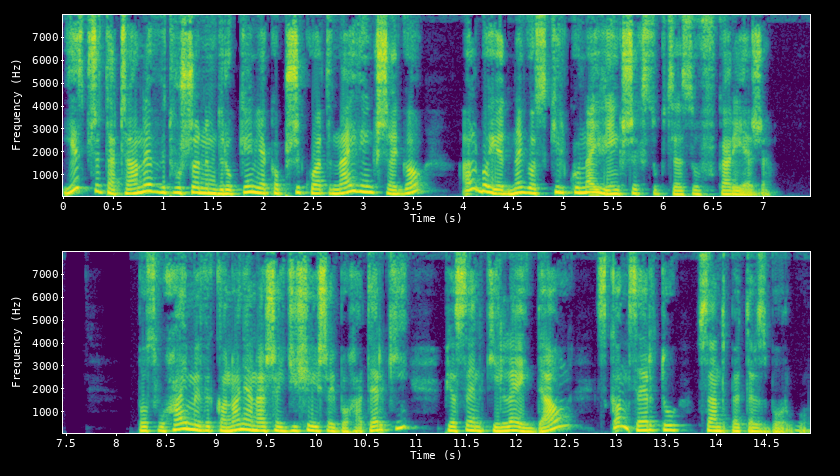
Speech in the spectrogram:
jest przytaczane wytłuszczonym drukiem jako przykład największego albo jednego z kilku największych sukcesów w karierze. Posłuchajmy wykonania naszej dzisiejszej bohaterki, piosenki Lay Down z koncertu w Sankt Petersburgu.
